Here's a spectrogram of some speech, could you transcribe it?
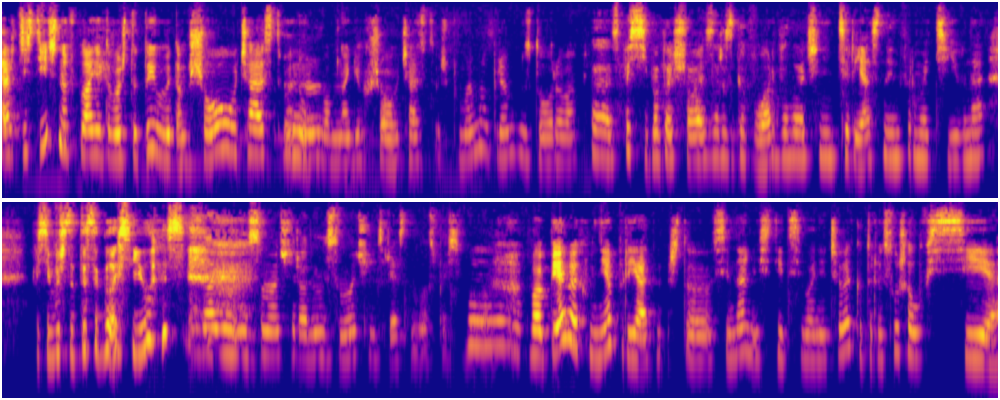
Артистично в плане того, что ты в этом шоу участвуешь, ну, во многих шоу участвуешь. По-моему, прям здорово. Э, Спасибо большое за разговор, было очень интересно, информативно. Спасибо, что ты согласилась. Да, я, я сама очень рада, мне самой очень интересно было, спасибо вам. Во-первых, мне приятно, что с нами сидит сегодня человек, который слушал все,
